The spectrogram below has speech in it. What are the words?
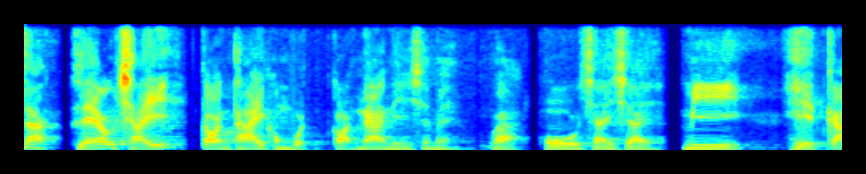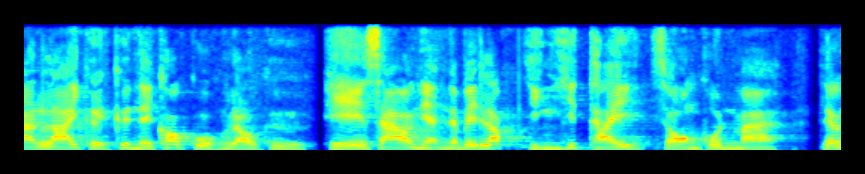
ซักแล้วใช้ตอนท้ายของบทก่อนหน้านี้ใช่ไหมว่า โอ้ใช่ใช่มีเหตุการณ์ร้ายเกิดขึ้นในครอบครัวของเราคือ เอซาวเนี่ยไปรับหญิงฮิตไทยสองคนมา แล้ว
